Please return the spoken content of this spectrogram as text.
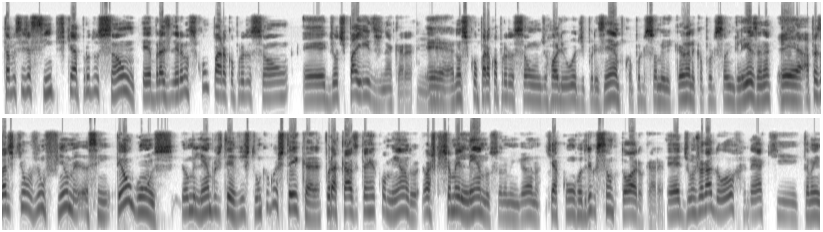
talvez seja simples que a produção é, brasileira não se compara com a produção é, de outros países, né, cara? Hum. É, não se compara com a produção de Hollywood, por exemplo, com a produção americana, com a produção inglesa, né? É, apesar de que eu vi um filme, assim, tem alguns, eu me lembro de ter visto um que eu gostei, cara. Por acaso até recomendo, eu acho que chama Heleno, se eu não me engano, que é com o Rodrigo Santoro, cara. É de um jogador, né, que também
